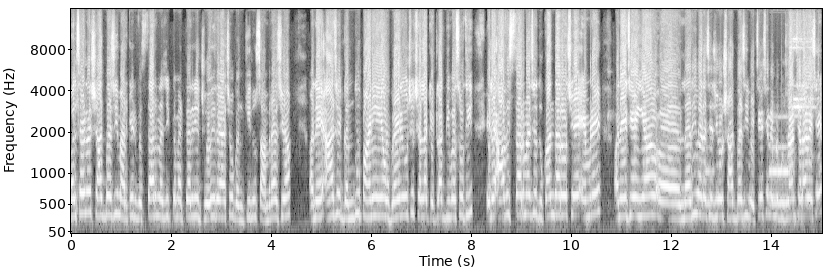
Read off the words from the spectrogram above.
વલસાડના શાકભાજી માર્કેટ વિસ્તાર નજીક તમે અત્યારે જે જોઈ રહ્યા છો ગંદકીનું સામ્રાજ્ય અને આ જે ગંદુ પાણી અહીંયા ઉભરાઈ રહ્યું છે છેલ્લા કેટલાક દિવસોથી એટલે આ વિસ્તારમાં જે દુકાનદારો છે એમણે અને જે અહીંયા લરીવાળા છે જેઓ શાકભાજી વેચે છે ને એમનું ગુજરાન ચલાવે છે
